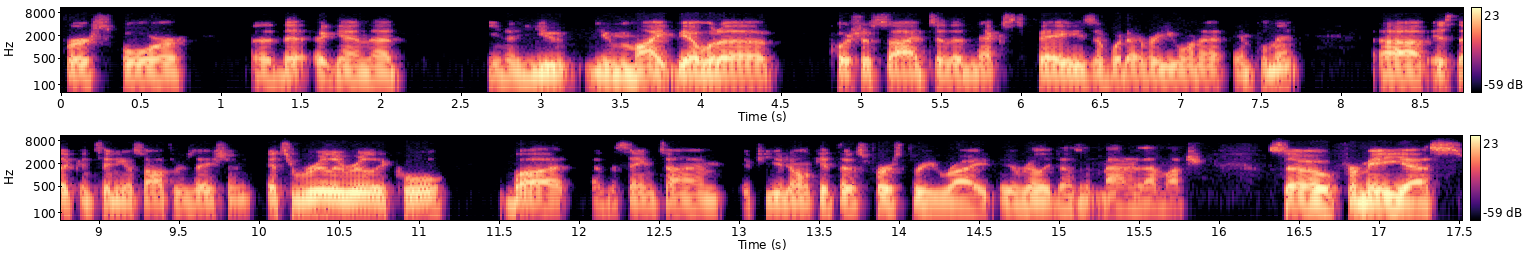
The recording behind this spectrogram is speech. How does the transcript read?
first four, uh, that again that you know you you might be able to push aside to the next phase of whatever you want to implement uh, is the continuous authorization. It's really really cool, but at the same time, if you don't get those first three right, it really doesn't matter that much. So for me, yes,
